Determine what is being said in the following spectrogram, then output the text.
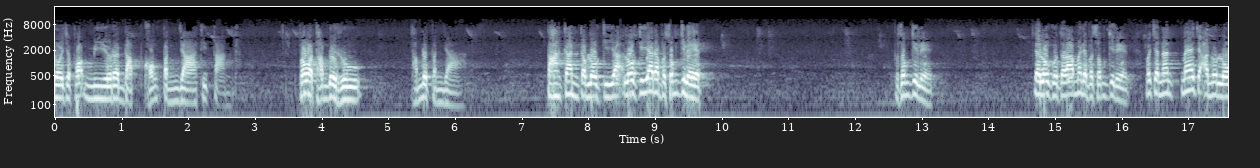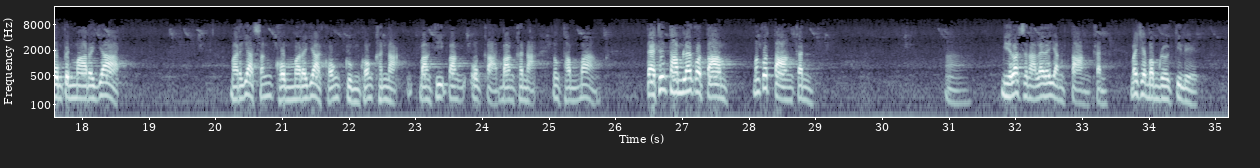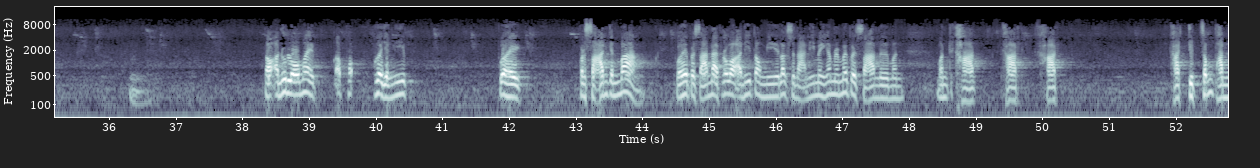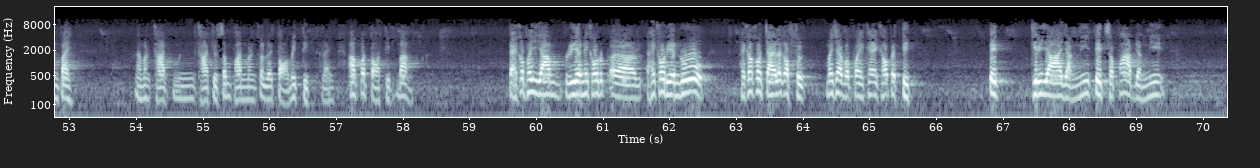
โดยเฉพาะมีระดับของปัญญาที่ต่างกัน เพราะว่าทำด้วยรู้ทำด้วยปัญญา ต่างกันกับโลกียะ โลกียะได้ผสมกิเลสผสมกิเลส แต่โลกุตระไม่ได้ผสมกิเลส เพราะฉะนั้นแม้จะอนุโลมเป็นมารยาทมารยาทสังคม มารยาทของกลุ่มของขณะ บางที่บางโอกาสบางขณะต้องทำบ้าง แต่ถึงทำแล้วก็ตาม มันก็ต่างกัน มีลักษณะอะไรๆอย่างต่างกัน ไม่ใช่บำเรอกิเลสเราอนุโลมให้เพื่ออย่างนี้ เพื่อให้ประสานกันบ้าง เพื่อให้ประสานได้ เพราะว่าอันนี้ต้องมีลักษณะนี้ไม่งั้นมันไม่ประสานเลยมันมันขาดขาดขาด ขาดจุดสัมพันธ์ไปนะมันขาดมันขาดจุดสัมพันธ์มันก็เลยต่อไม่ติดอะไร เอาก็ต่อติดบ้าง แต่ก็พยายามเรียนให้เขาเอ่อให้เขาเรียนรู้ ให้เขาเข้าใจแล้วก็ฝึก ไม่ใช่ว่าไปแค่เขาไปติด ติดกิริยาอย่างนี้ ติดสภาพอย่างนี้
